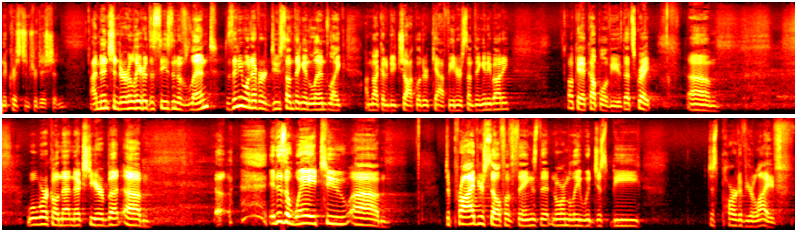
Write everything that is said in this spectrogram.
the Christian tradition. I mentioned earlier the season of Lent. Does anyone ever do something in Lent like I'm not going to do chocolate or caffeine or something? Anybody? Okay, a couple of you. That's great. Um, we'll work on that next year. But um, it is a way to um, deprive yourself of things that normally would just be just part of your life,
